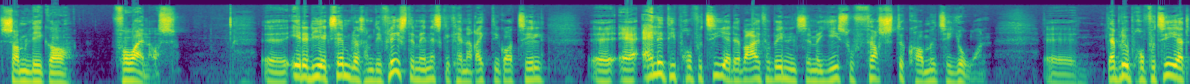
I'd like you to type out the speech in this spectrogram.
som ligger foran os. Øh, et af de eksempler, som de fleste mennesker kender rigtig godt til, øh, er alle de profetier, der var i forbindelse med Jesu første komme til jorden. Øh, der blev profeteret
